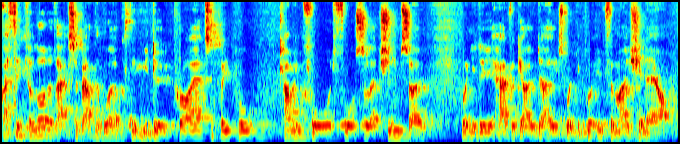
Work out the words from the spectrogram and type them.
I think a lot of that's about the work that you do prior to people coming forward for selection. So when you do your have a go days, when you put information out,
